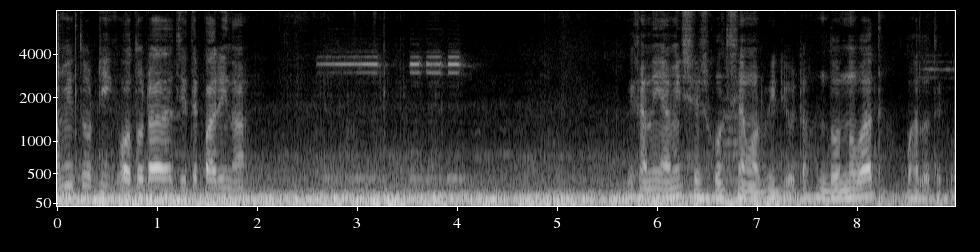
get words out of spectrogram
আমি তো ঠিক অতটা যেতে পারি না। এখানেই আমি শেষ করছি আমার ভিডিওটা ধন্যবাদ, ভালো থেকো।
